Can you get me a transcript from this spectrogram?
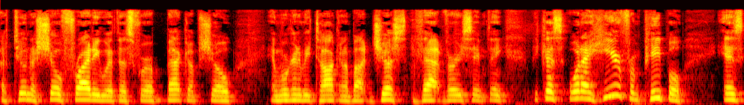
uh, doing a show Friday with us for a backup show, and we're going to be talking about just that very same thing. Because what I hear from people is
